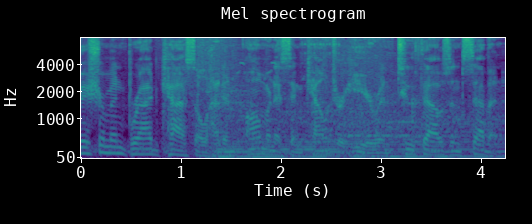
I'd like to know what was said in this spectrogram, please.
fisherman Brad Castle had an ominous encounter here in 2007.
